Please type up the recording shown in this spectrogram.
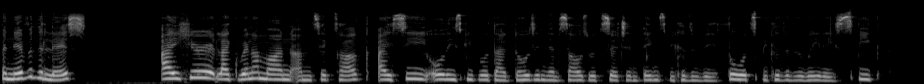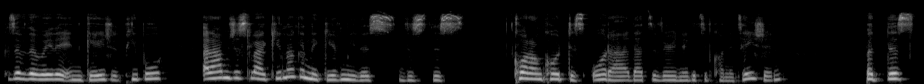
But nevertheless, I hear it like when I'm on um TikTok, I see all these people diagnosing themselves with certain things because of their thoughts, because of the way they speak, because of the way they engage with people. And I'm just like, you're not gonna give me this this this quote unquote disorder, that's a very negative connotation. But this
